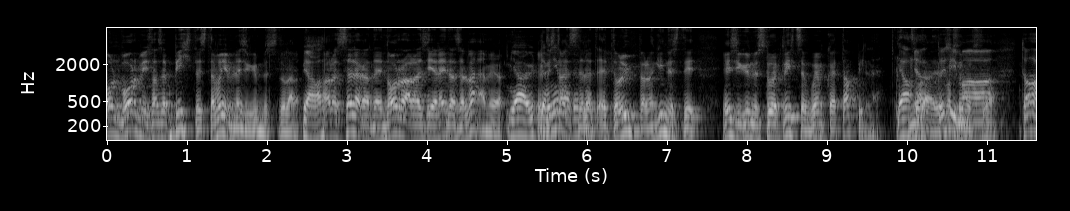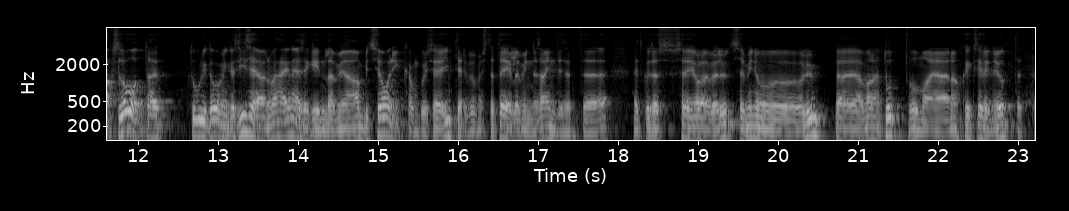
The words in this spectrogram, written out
on vormis, laseb pihta, siis ta on võimeline esikümnesse tulema. Arvestades sellega, et neid norralasi ja neid on seal vähem ju. Jaa, ütleme niimoodi, et, et olümpial on kindlasti esikümnesse tulek lihtsam kui MK-etapil. Jaa. tõsi, ma tahaks loota, et Tuuli Toomingas ise on vähe enesekindlam ja ambitsioonikam, kui see intervjuu, mis ta teele minnes andis, et et kuidas see ei ole veel üldse minu olümpia ja ma lähen tutvuma ja noh, kõik selline jutt, et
